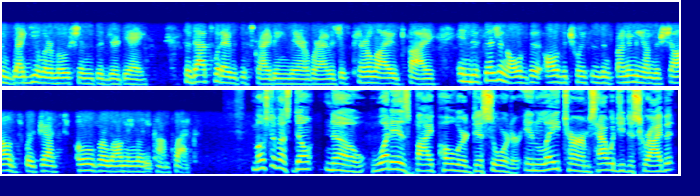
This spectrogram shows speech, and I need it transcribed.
the regular motions of your day. So that's what I was describing there, where I was just paralyzed by indecision. All of the all of the choices in front of me on the shelves were just overwhelmingly complex. Most of us don't know what is bipolar disorder. In lay terms, how would you describe it?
